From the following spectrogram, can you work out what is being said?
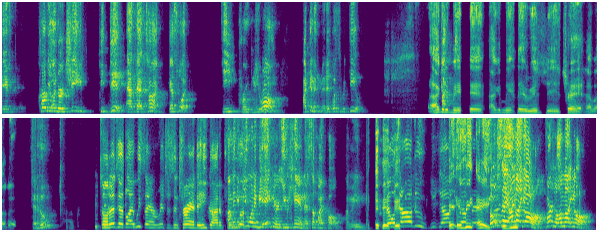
If Kirby underachieved, he did at that time. Guess what? He proved me wrong. I can admit it. What's the big deal? I can admit that. I can admit that Rich is trash. How about that? And who? So that's just like we saying Richardson trash that he got to I mean, if us. you want to be ignorant, you can. That's not my fault. I mean, That's what y'all do. You, y'all, Is- you is he- fans- hey, don't say is I'm he- not y'all. First of all, I'm not y'all.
